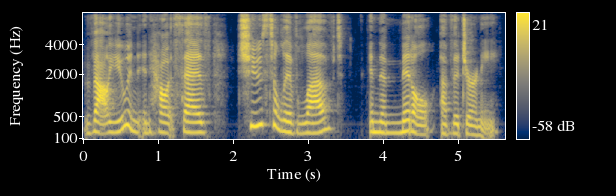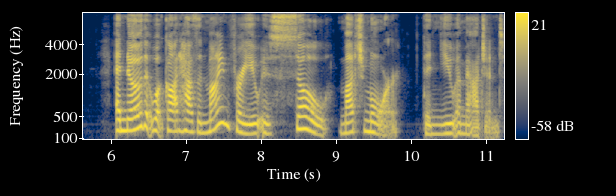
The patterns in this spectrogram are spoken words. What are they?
value in, in how it says, choose to live loved in the middle of the journey and know that what God has in mind for you is so much more than you imagined.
